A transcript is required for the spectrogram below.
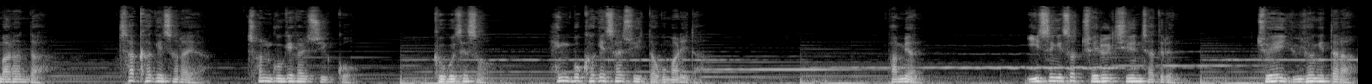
말한다. 착하게 살아야 천국에 갈 수 있고 그곳에서 행복하게 살 수 있다고 말이다. 반면 이승에서 죄를 지은 자들은 죄의 유형에 따라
